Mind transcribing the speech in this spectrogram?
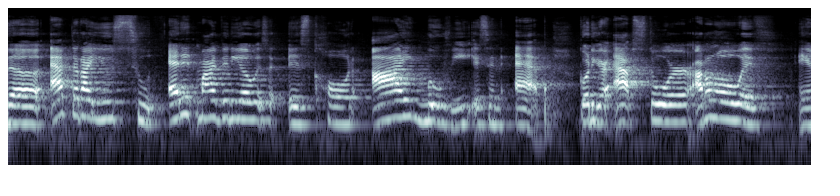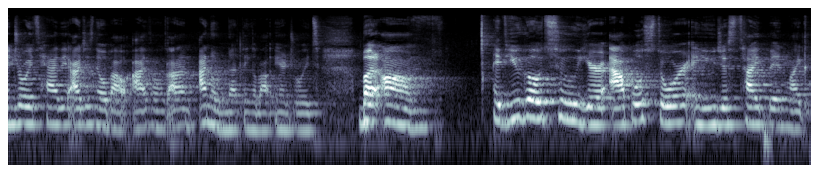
the app that I use to edit my videos is, is called iMovie. It's an app. Go to your app store. I don't know if Androids have it. I just know about iPhones. I, I know nothing about Androids. But um, if you go to your Apple store and you just type in like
